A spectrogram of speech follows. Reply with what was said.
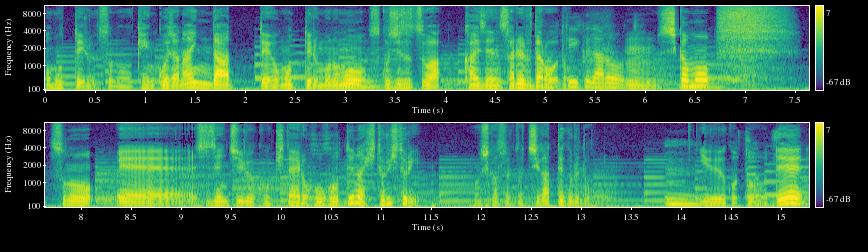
思っているその健康じゃないんだって思ってるものもうん。少しずつは改善されるだろうと。持っていくだろうと。うん、しかも、うんその、えー自然治癒力を鍛える方法っていうのは一人一人もしかすると違ってくると。うん。いうことで,、ね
